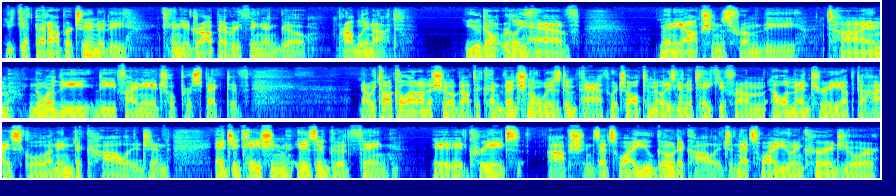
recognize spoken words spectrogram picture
you get that opportunity. Can you drop everything and go? Probably not. You don't really have many options from the time nor the, the financial perspective. Now, we talk a lot on the show about the conventional wisdom path, which ultimately is going to take you from elementary up to high school and into college. And education is a good thing, it, it creates options. That's why you go to college, and that's why you encourage your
